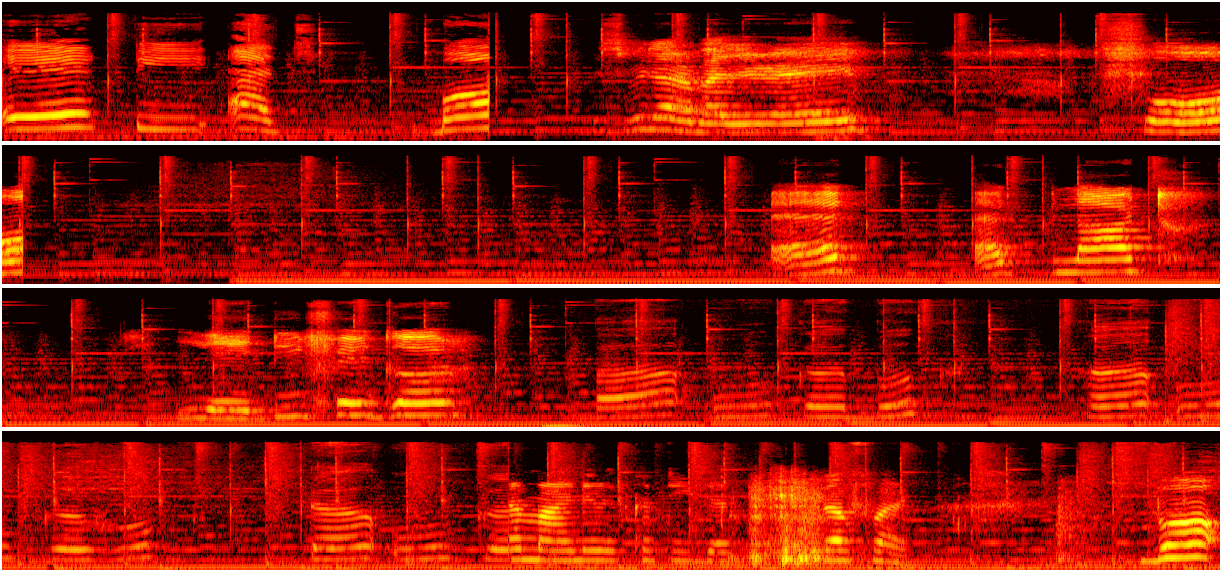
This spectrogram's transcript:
A. T. H. Bob 4 Egg. Eggplant Lady Figure. Ba ook. My name is Khadija Zafar. Ba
